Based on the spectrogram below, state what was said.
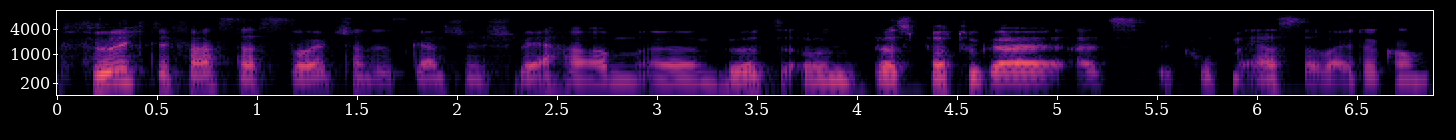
fürchte fast, dass Deutschland es ganz schön schwer haben äh, wird und dass Portugal als Gruppenerster weiterkommt.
